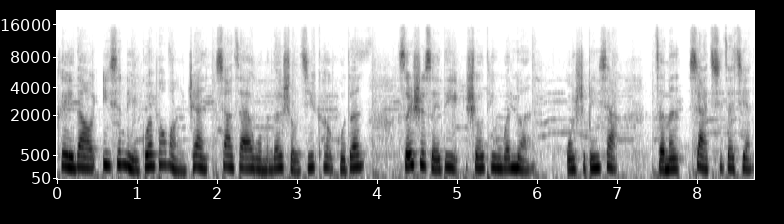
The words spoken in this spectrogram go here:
可以到易心理官方网站下载我们的手机客户端，随时随地收听温暖。我是冰夏，咱们下期再见。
